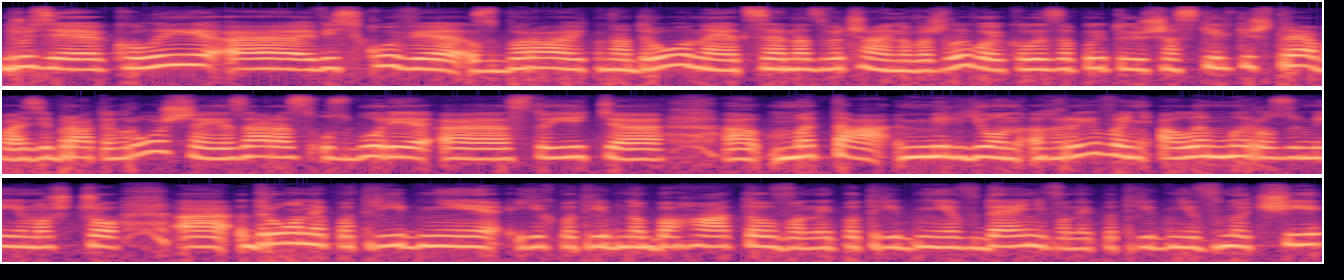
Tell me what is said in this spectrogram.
Друзі, коли е, військові збирають на дрони, це надзвичайно важливо. І коли запитуєш, а скільки ж треба зібрати грошей, зараз у зборі е, стоїть е, мета мільйон гривень. Але ми розуміємо, що дрони потрібні, їх потрібно багато. Вони потрібні вдень, вони потрібні вночі.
